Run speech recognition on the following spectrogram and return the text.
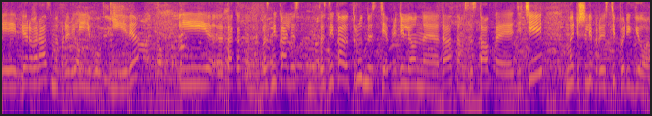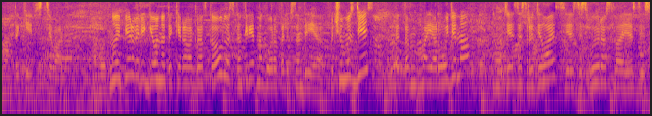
И первый раз мы провели его в Киеве. И э, так как возникали, возникают трудности определенные да, там, с доставкой детей, мы решили провести по регионам такие фестивали. Вот. Ну и первый регион это Кировоградская область, конкретно город Александрия. Почему здесь? Это моя родина. Вот я здесь родилась, я здесь выросла, я здесь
